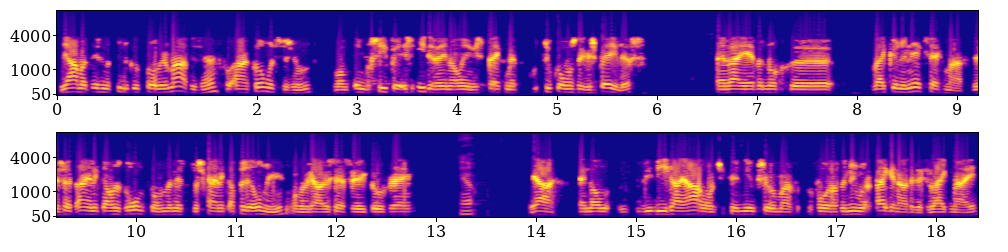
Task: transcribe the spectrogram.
Ja, maar het is natuurlijk ook problematisch hè, voor aankomend seizoen. Want in principe is iedereen al in gesprek met toekomstige spelers. En wij hebben nog, eh, wij kunnen niks, zeg maar. Dus uiteindelijk als het rondkomt, dan is het waarschijnlijk april nu. Want dan gaan we zes weken overheen. Ja. Ja, en dan, wie, wie ga je halen? Want je kunt niet ook zomaar, voordat de nieuwe eigenaar er is, lijkt mij,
